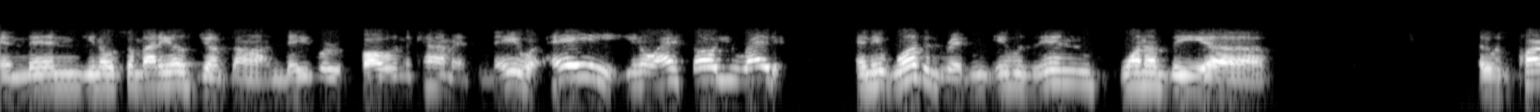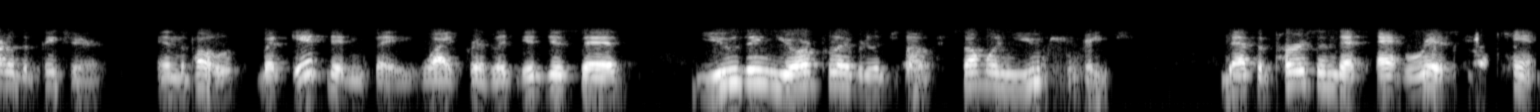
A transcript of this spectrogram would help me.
And then, you know, somebody else jumped on. They were following the comments and they were, Hey, you know, I saw you write it. And it wasn't written, it was in one of the, uh, it was part of the picture in the post, but it didn't say white privilege. It just said, using your privilege of someone you can reach that the person that's at risk can't.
